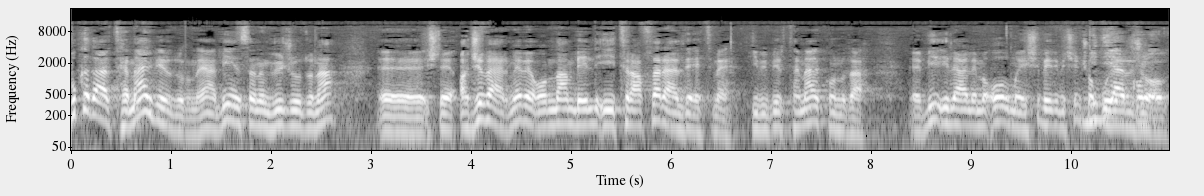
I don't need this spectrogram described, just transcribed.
bu kadar temel bir durumda yani bir insanın vücuduna e, işte acı verme ve ondan belli itiraflar elde etme gibi bir temel konuda e, bir ilerleme olmayışı benim için çok bir diğer uyarıcı konu oldu.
